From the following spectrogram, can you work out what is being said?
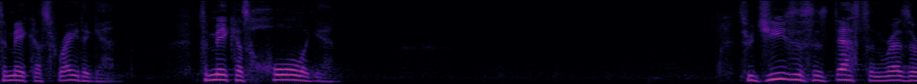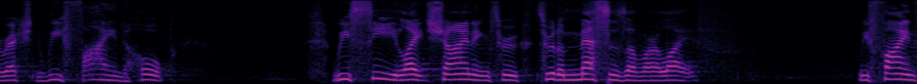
to make us right again, to make us whole again. Through Jesus' death and resurrection, we find hope. We see light shining through, through the messes of our life. We find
